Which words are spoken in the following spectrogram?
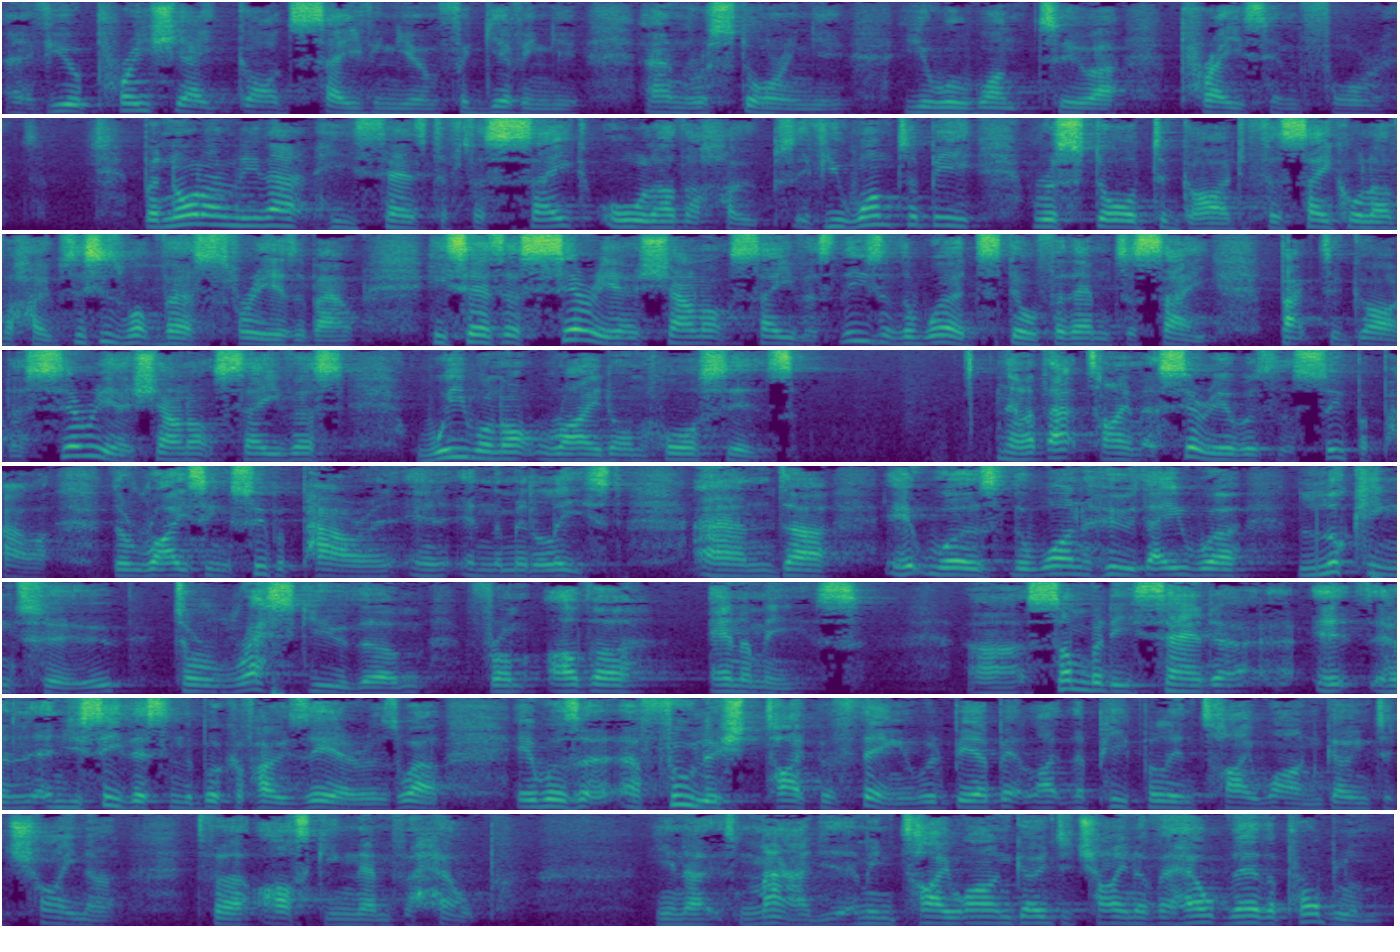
And if you appreciate God saving you and forgiving you and restoring you, you will want to uh, praise Him for it. But not only that, he says to forsake all other hopes. If you want to be restored to God, forsake all other hopes. This is what verse 3 is about. He says, Assyria shall not save us. These are the words still for them to say back to God. Assyria shall not save us. We will not ride on horses. Now, at that time, Assyria was the superpower, the rising superpower in, in the Middle East. And uh, it was the one who they were looking to to rescue them from other enemies. Uh, somebody said, uh, it, and, you see this in the book of Hosea as well, it was a, a, foolish type of thing. It would be a bit like the people in Taiwan going to China for asking them for help. You know, it's mad. I mean, Taiwan going to China for help, they're the problem.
